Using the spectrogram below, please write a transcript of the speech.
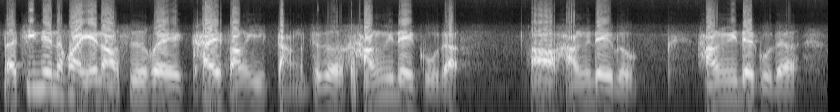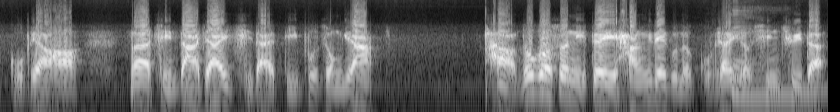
那今天的话，严老师会开放一档这个行业内股的，啊，航运类股。航运类股的股票哈，那请大家一起来底部中压。好，如果说你对航运类股的股票有兴趣的，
